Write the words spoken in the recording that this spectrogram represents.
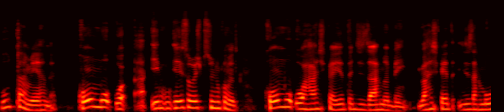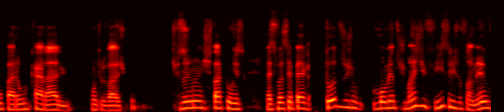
puta merda, como. O, e isso as pessoas não comentam. Como o Arrascaeta desarma bem. E o Arrascaeta desarmou para um caralho contra o Vasco. As pessoas não destacam isso. Mas se você pega todos os momentos mais difíceis do Flamengo,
